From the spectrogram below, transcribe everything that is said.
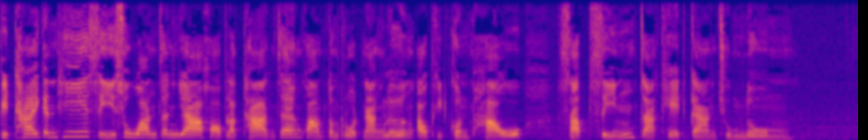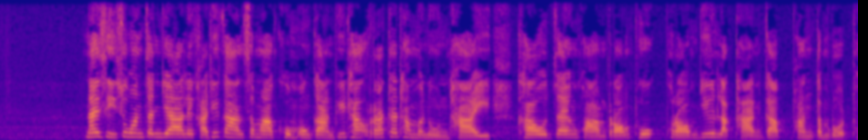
ปิดท้ายกันที่ศรีสุวรรณจันยาหอบหลักฐานแจ้งความตำรวจนางเลิ้งเอาผิดคนเผา ทรัพย์สินจากเหตุการณ์ชุมนุม นายศรีสุวรรณจันยาเลขาธิการสมาคมองค์การพิทักษ์รัฐธรรมนูญไทย เข้าแจ้งความร้องทุกข์พร้อมยื่นหลักฐานกับพันตำรวจโท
